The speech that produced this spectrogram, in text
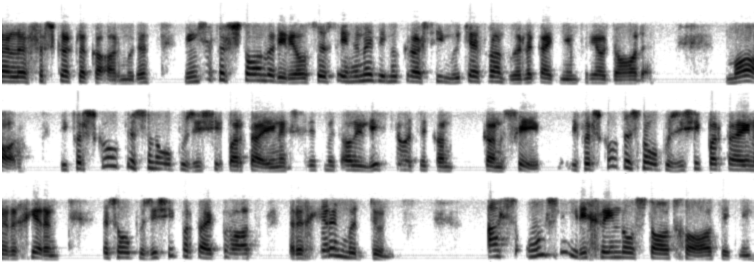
hulle verskriklike armoede mense verstaan wat die reëls is en in 'n demokrasie moet jy verantwoordelikheid neem vir jou dade maar die verskil tussen 'n oppositieparty en ek sê dit met al die liefde wat ek kan kan sê die verskil tussen 'n oppositieparty en 'n regering is 'n oppositieparty praat regering moet doen. As ons nie hierdie Grendelstaat gehad het nie,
